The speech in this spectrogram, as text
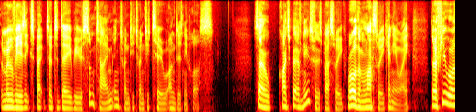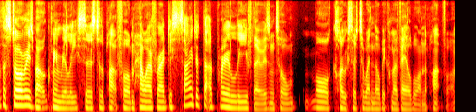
The movie is expected to debut sometime in 2022 on Disney Plus. So, quite a bit of news for this past week, more than last week anyway. There are a few other stories about upcoming releases to the platform, however, I decided that I'd probably leave those until more closer to when they'll become available on the platform.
